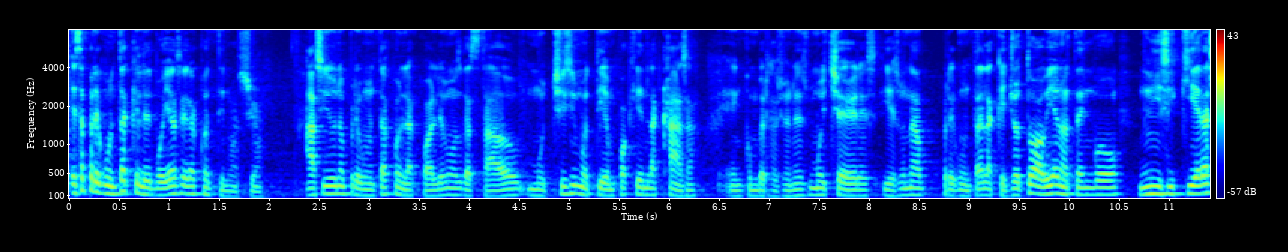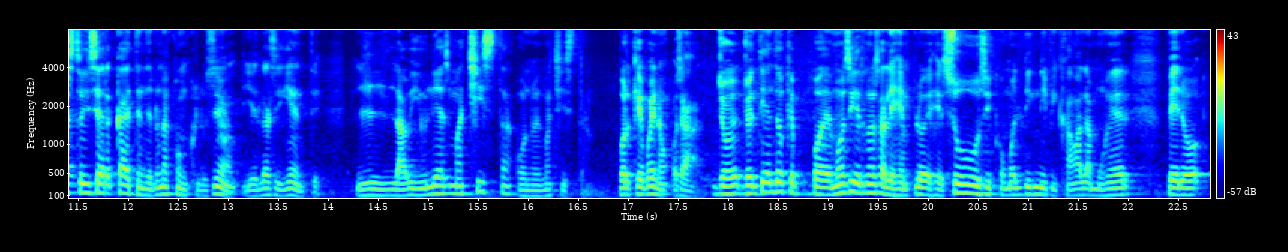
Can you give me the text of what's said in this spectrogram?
Esta pregunta que les voy a hacer a continuación ha sido una pregunta con la cual hemos gastado muchísimo tiempo aquí en la casa, en conversaciones muy chéveres, y es una pregunta de la que yo todavía no tengo, ni siquiera estoy cerca de tener una conclusión, y es la siguiente, ¿la Biblia es machista o no es machista? Porque bueno, o sea, yo, yo entiendo que podemos irnos al ejemplo de Jesús y cómo él dignificaba a la mujer, pero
